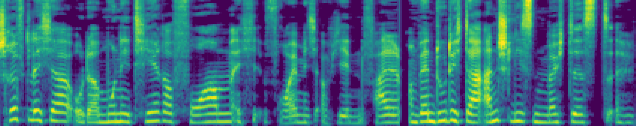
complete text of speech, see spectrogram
schriftlicher oder monetärer Form. Ich freue mich auf jeden Fall. Und wenn du dich da anschließen möchtest, äh,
